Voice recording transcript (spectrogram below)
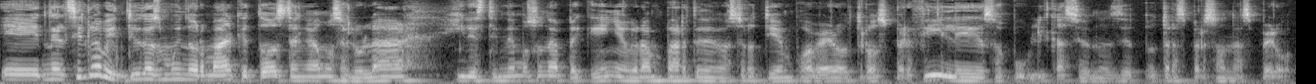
En el siglo XXI es muy normal que todos tengamos celular y destinemos una pequeña o gran parte de nuestro tiempo a ver otros perfiles o publicaciones de otras personas, pero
